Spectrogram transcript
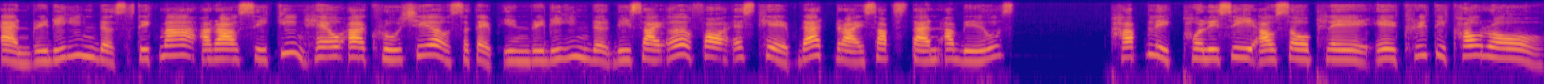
and reducing the stigma around seeking help are crucial steps in reducing the desire for escape that drives substance abuse. Public policy also play a critical role.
